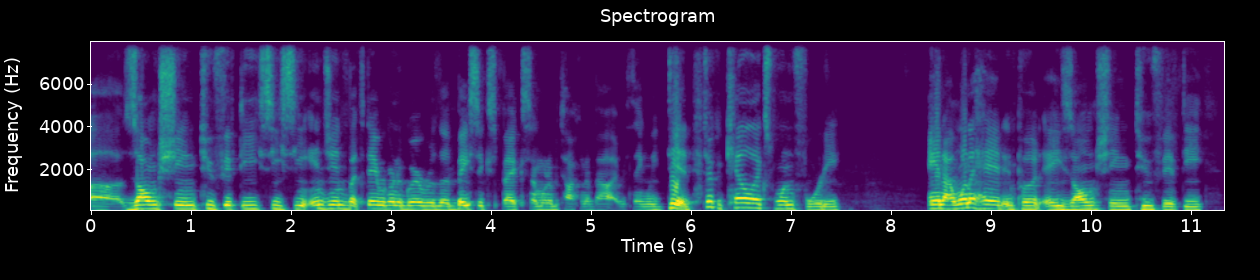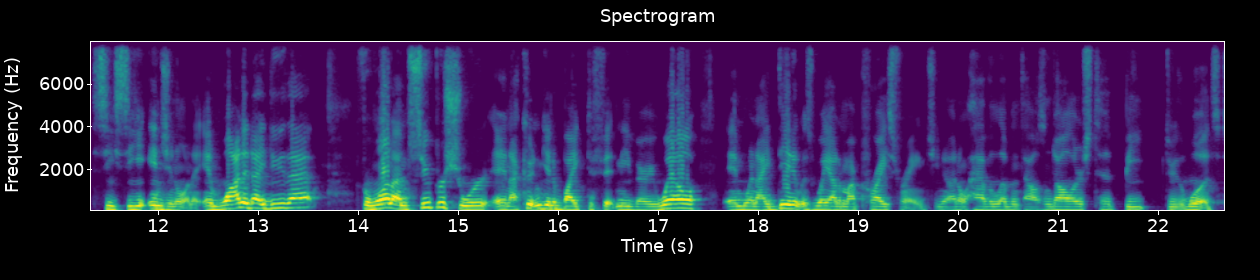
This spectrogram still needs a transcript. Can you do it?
uh, Zongshen 250cc engine. But today we're going to go over the basic specs. I'm going to be talking about everything we did. Took a KLX 140 and I went ahead and put a Zongshen 250cc engine on it. And why did I do that? For one, I'm super short and I couldn't get a bike to fit me very well. And when I did, it was way out of my price range. You know, I don't have $11,000 to beat through the woods.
